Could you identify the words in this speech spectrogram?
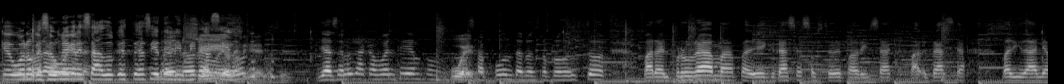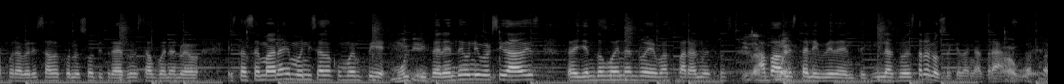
Qué bueno que sea un egresado que esté haciendo la invitación. Sí, así es. Así es. Ya se nos acabó el tiempo. Bueno. Nos apunta nuestro productor para el programa. Eh, Gracias a ustedes, Padre Isaac. Gracias, Maridalia, por haber estado con nosotros y traernos esta buena nueva. Esta semana hemos iniciado con buen pie. Muy bien. Diferentes universidades trayendo buenas nuevas para nuestros amables nuestras. televidentes. Y las nuestras no se quedan atrás. Ah, bueno.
